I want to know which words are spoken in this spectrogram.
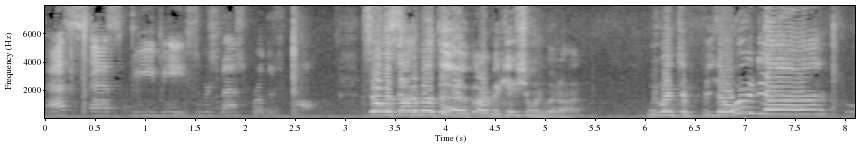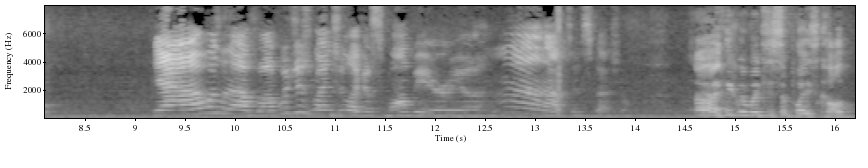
SSBB, Super Smash Brothers Brawl. So let's talk about the our vacation we went on. We went to Florida. It wasn't that fun. We just went to like a swampy area. Eh, not too special. Uh, I think we went to some place called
